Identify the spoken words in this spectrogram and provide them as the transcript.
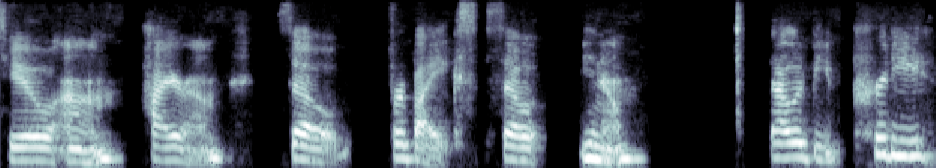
to um, Hyrum. So for bikes. So, you know, that would be pretty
